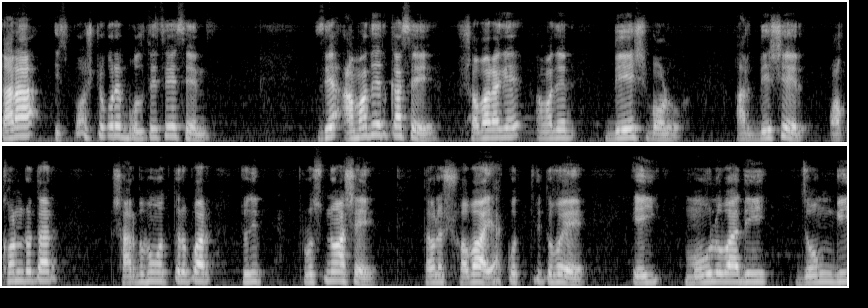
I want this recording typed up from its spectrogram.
তারা স্পষ্ট করে বলতে চেয়েছেন যে আমাদের কাছে সবার আগে আমাদের দেশ বড়, আর দেশের অখণ্ডতার সার্বভৌমত্বের উপর যদি প্রশ্ন আসে, তাহলে সবাই একত্রিত হয়ে এই মৌলবাদী জঙ্গি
